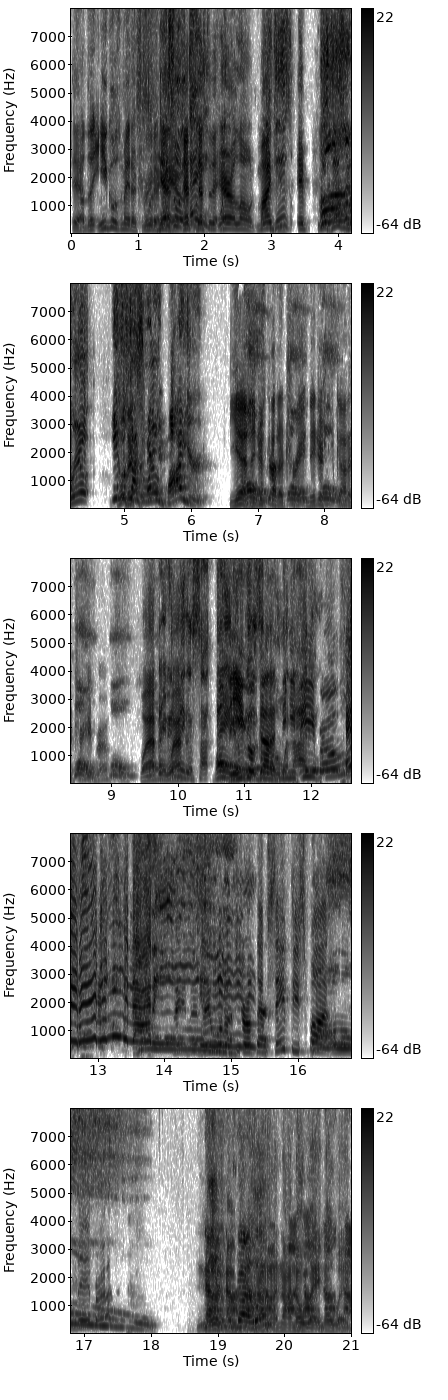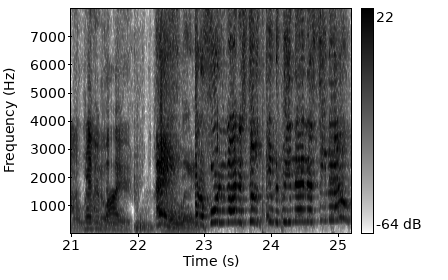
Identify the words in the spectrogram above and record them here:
Yeah. Uh, the Eagles made a trade. Yeah, This just, hey, just to the what- air alone. Mind you, this- if Was this real? Eagles Well, got this- Kevin Byard. Yeah, they just got a trade. whoa, They just whoa, got a whoa, trade, bro. whoa. what happened? Hey, what them happened? si- The hey, The Eagles got a Illuminati. DB, bro. Hey, they're They, they want to throw up that safety spot a little bit, bro. Nah, no, nah, no, nah, nah, nah, no way, no way, no way. Kevin no Byard. Hey, No way. are the 49ers still the team to be in the NFC now?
